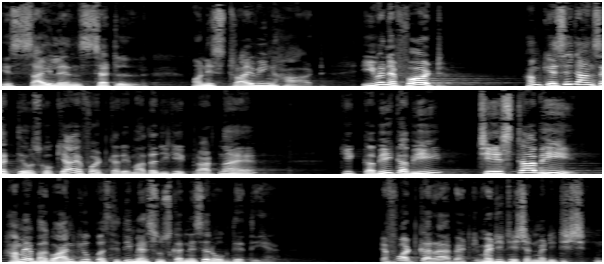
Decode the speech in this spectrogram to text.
A silence settled on his striving heart even effort हम कैसे जान सकते हैं उसको? क्या एफर्ट करें? माता जी की एक प्रार्थना है कि कभी कभी चेष्टा भी हमें भगवान की उपस्थिति महसूस करने से रोक देती है। एफर्ट कर रहा है बैठ के मेडिटेशन मेडिटेशन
